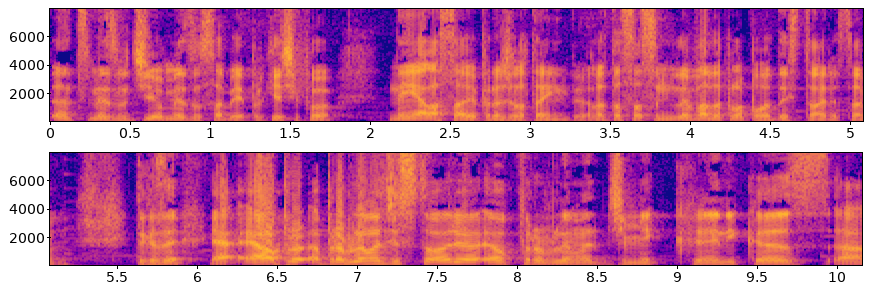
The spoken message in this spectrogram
Antes mesmo de eu mesmo saber, porque, tipo, nem ela sabe pra onde ela tá indo, ela tá só sendo levada pela porra da história, sabe? Então, quer dizer, é, é o, pro- o problema de história, é o problema de mecânicas, a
